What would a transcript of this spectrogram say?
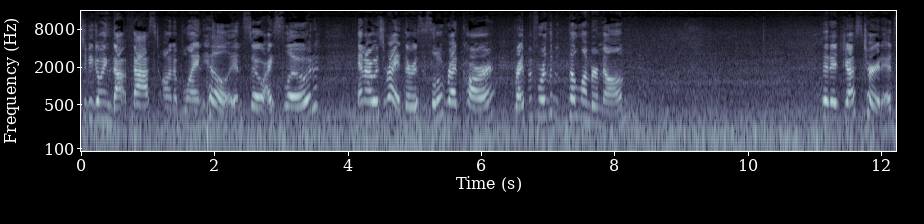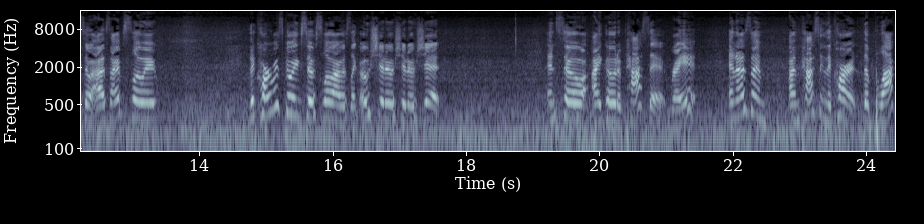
to be going that fast on a blind hill. And so i slowed and i was right. There was this little red car right before the, the lumber mill that had just turned. And so as i'm slowing the car was going so slow i was like oh shit oh shit oh shit. And so i go to pass it right and as i'm I'm passing the car, the black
